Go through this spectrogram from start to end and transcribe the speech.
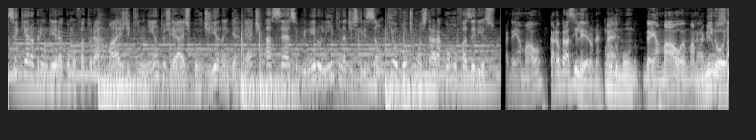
Você quer aprender a como faturar mais de 500 reais por dia na internet? Acesse o primeiro link na descrição que eu vou te mostrar a como fazer isso. Ganha mal, o cara é o brasileiro, né? É. Todo mundo ganha mal, é uma cara um minoria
